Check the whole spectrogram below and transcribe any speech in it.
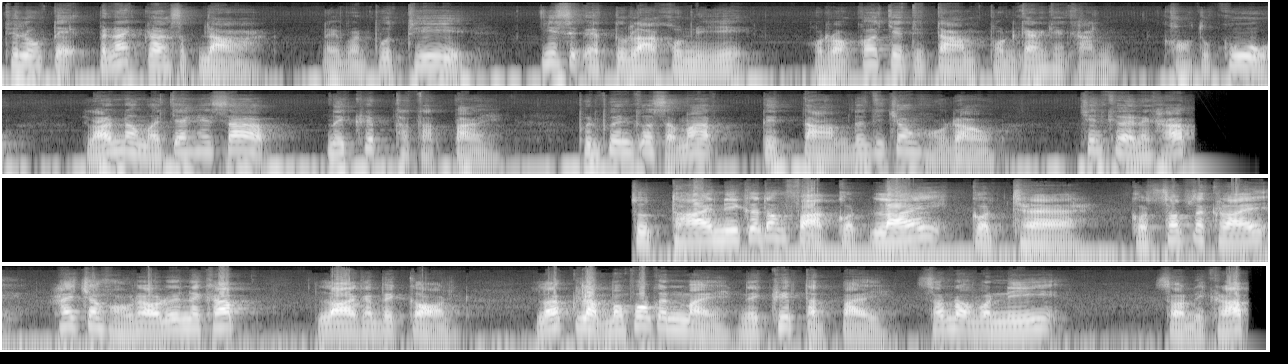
ที่ลงเตะเป็นนัดกลางสัปดาห์ในวันพุธที่ 21 ตุลาคมนี้ เราก็จะติดตามผลการแข่งขันของทุกคู่ แล้วนำมาแจ้งให้ทราบในคลิปถัดๆไป เพื่อนๆก็สามารถติดตามได้ที่ช่องของเรา เช่นเคยนะครับ สุดท้ายนี้ก็ต้องฝากกดไลค์กดแชร์ กด Subscribe ให้ช่องของเราด้วยนะครับ ลากันไปก่อน แล้วกลับมาพบกันใหม่ในคลิปถัดไปสำหรับวันนี้ สวัสดีครับ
